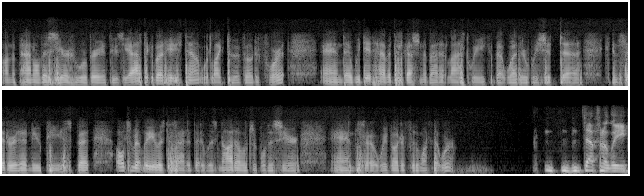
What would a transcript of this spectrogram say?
on the panel this year who were very enthusiastic about Hadestown, would like to have voted for it, and uh, we did have a discussion about it last week about whether we should uh, consider it a new piece. But ultimately, it was decided that it was not eligible this year, and so we voted for the ones that were definitely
